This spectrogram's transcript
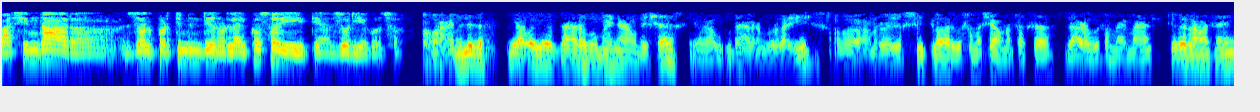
बासिन्दा र जनप्रतिनिधिहरूलाई कसरी त्यहाँ जोडिएको छ? अब हामीले जस्तो अब यो जाडोको महिना आउँदैछ एउटा उदाहरणको लागि। अब हाम्रो यो शीतलहरको समस्या हुन सक्छ जाडोको समयमा। त्यो बेलामा चाहिँ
